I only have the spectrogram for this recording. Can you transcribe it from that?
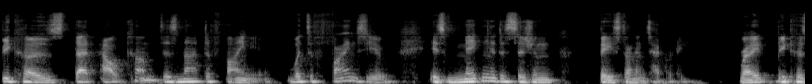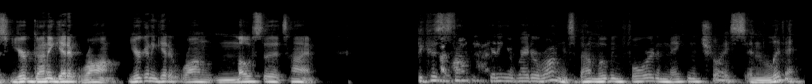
because that outcome does not define you. What defines you is making a decision based on integrity, right? Because you're going to get it wrong. You're going to get it wrong most of the time because it's not about getting it right or wrong. It's about moving forward and making a choice and living.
